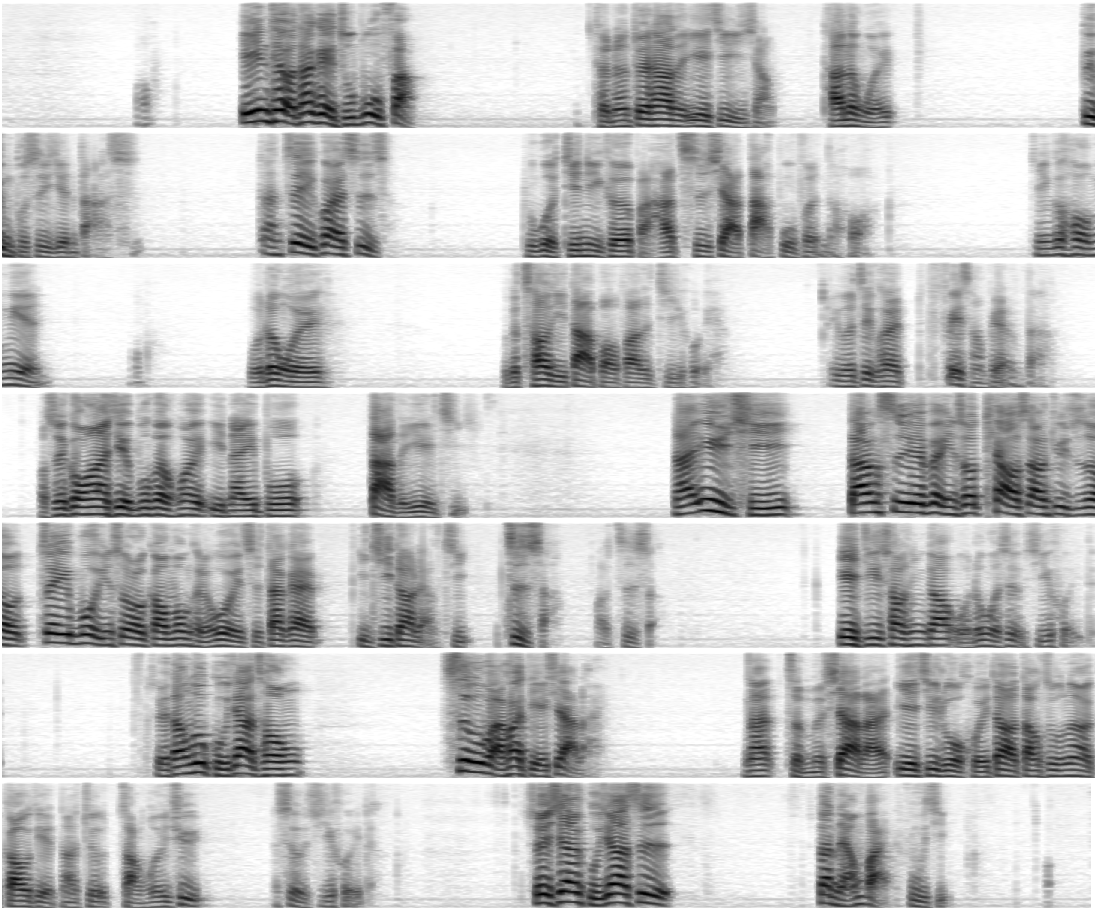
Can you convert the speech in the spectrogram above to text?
Intel 它可以逐步放，可能对它的业绩影响，他认为并不是一件大事。但这一块市场，如果金立科把它吃下大部分的话，金科后面，我认为有个超级大爆发的机会，因为这块非常非常大，所以工化线的部分会迎来一波大的业绩。那预期当四月份营收跳上去之后，这一波营收的高峰可能会维持大概一季到两季，至少啊至少业绩创新高，我认为是有机会的。所以当初股价从四五百块跌下来，那怎么下来？业绩如果回到当初那个高点，那就涨回去是有机会的。所以现在股价是在两百附近，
